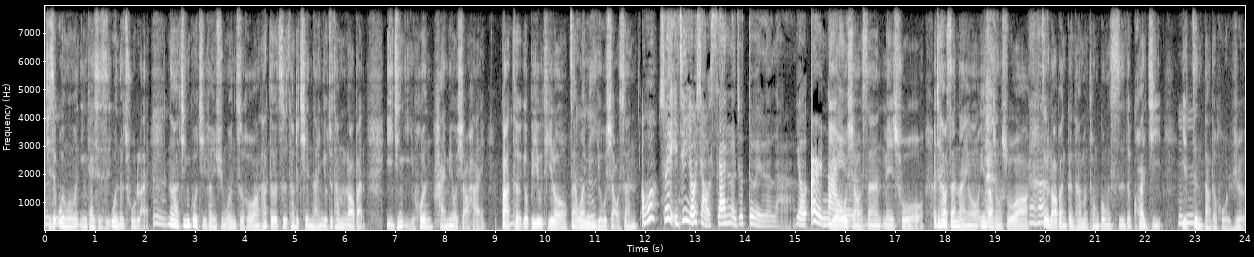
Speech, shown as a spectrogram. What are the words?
其实问问问，应该其实是问得出来。嗯，那经过几番询问之后啊，他得知他的前男友就他们老板已经已婚，还没有小孩。But 又 BUT 喽，在外面有小三、嗯、哦，所以已经有小三了，就对了啦，有二奶，有小三，没错，而且还有三奶哦。因为大雄说啊，这个老板跟他们同公司的会计也正打得火热，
